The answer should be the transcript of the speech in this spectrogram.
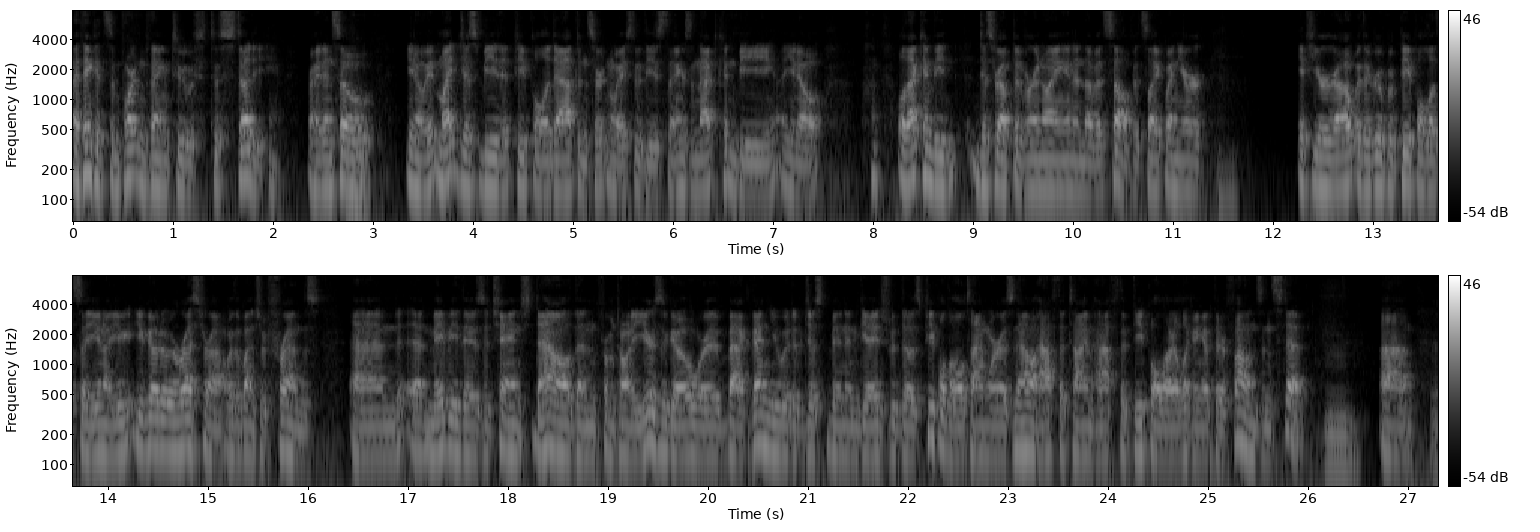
I think it's an important thing to to study, right? And so. Mm-hmm you know, it might just be that people adapt in certain ways to these things, and that can be, you know, well, that can be disruptive or annoying in and of itself. It's like when you're, if you're out with a group of people, let's say, you know, you, you go to a restaurant with a bunch of friends, and uh, maybe there's a change now than from 20 years ago, where back then you would have just been engaged with those people the whole time, whereas now half the time, half the people are looking at their phones instead. Mm. Um, yeah.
